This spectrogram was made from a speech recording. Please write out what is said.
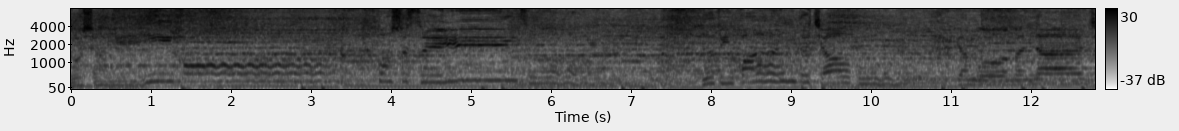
多少年以后，往事随云走，那变幻的脚步让我们难牵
